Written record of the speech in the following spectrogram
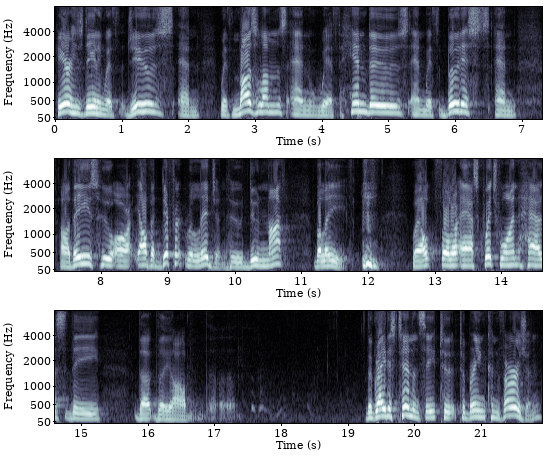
Here he's dealing with Jews and with Muslims and with Hindus and with Buddhists and uh, these who are of a different religion, who do not believe. well, Fuller asks which one has the the, the, uh, the greatest tendency to, to bring conversion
